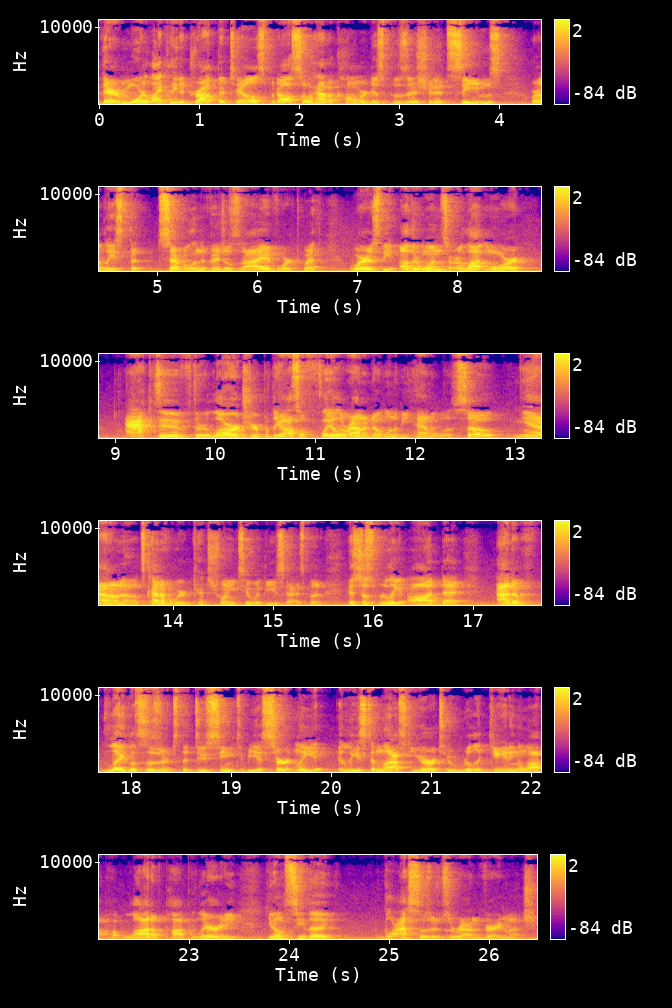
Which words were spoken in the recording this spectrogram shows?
they're more likely to drop their tails, but also have a calmer disposition. It seems, or at least the several individuals that I have worked with. Whereas the other ones are a lot more active, they're larger, but they also flail around and don't want to be handled with. So, yeah, I don't know. It's kind of a weird catch 22 with these guys, but it's just really odd that out of legless lizards that do seem to be, a, certainly at least in the last year or two, really gaining a lot, a lot of popularity, you don't see the glass lizards around very much.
